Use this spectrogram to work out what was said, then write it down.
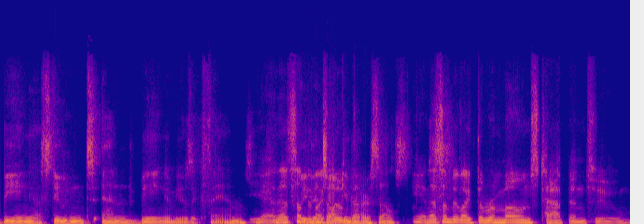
Being a student and being a music fan. Yeah, and that's we've something been like talking the- about ourselves. Yeah, and that's something like the Ramones tap into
